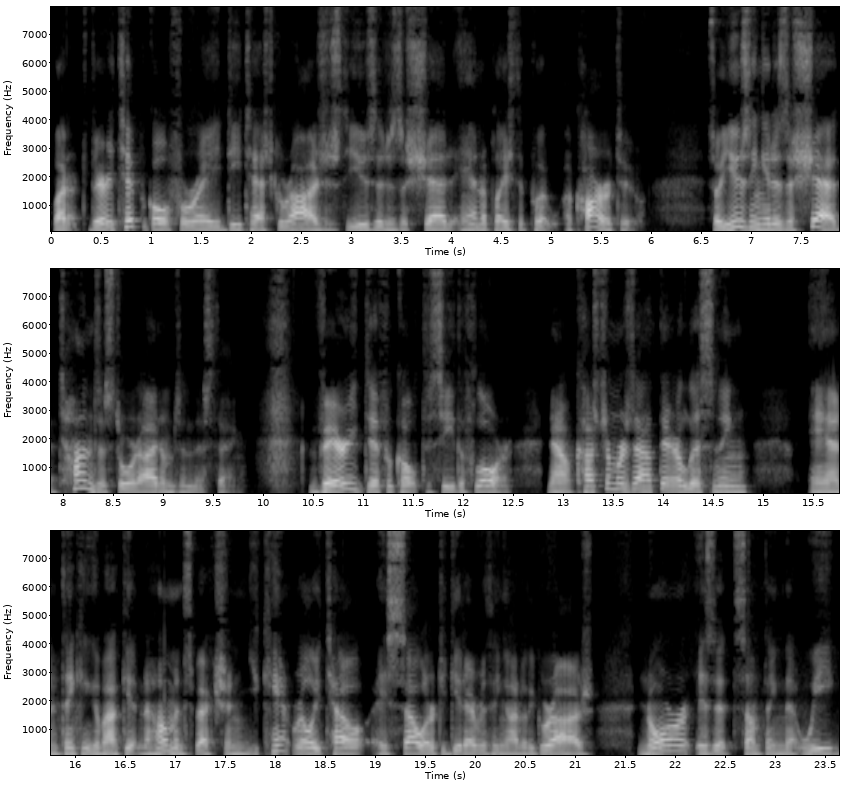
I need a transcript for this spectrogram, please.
but very typical for a detached garage is to use it as a shed and a place to put a car or two. So using it as a shed, tons of stored items in this thing. Very difficult to see the floor. Now, customers out there listening and thinking about getting a home inspection, you can't really tell a seller to get everything out of the garage, nor is it something that we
